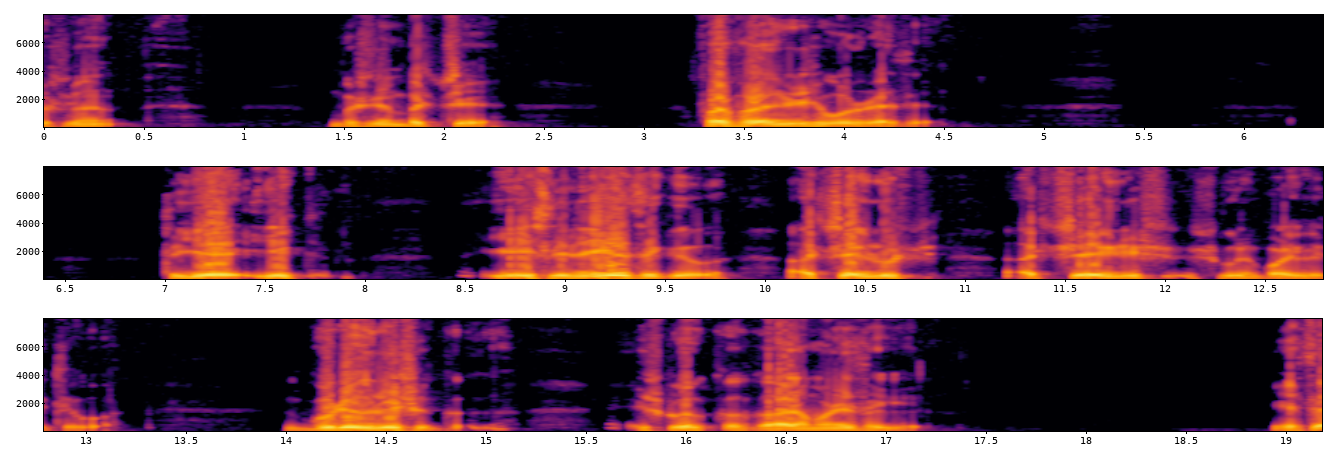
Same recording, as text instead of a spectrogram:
اس میں مسلم بچے فر فر انگلش بول رہے تھے تو یہ یہ اس لیے نہیں رہتے کہ اچھے انگلش اچھے انگلش اسکول میں پڑھے ہوئے تھے وہ گڈ انگلش کو کا کارنامہ نہیں تھا یہ تھا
